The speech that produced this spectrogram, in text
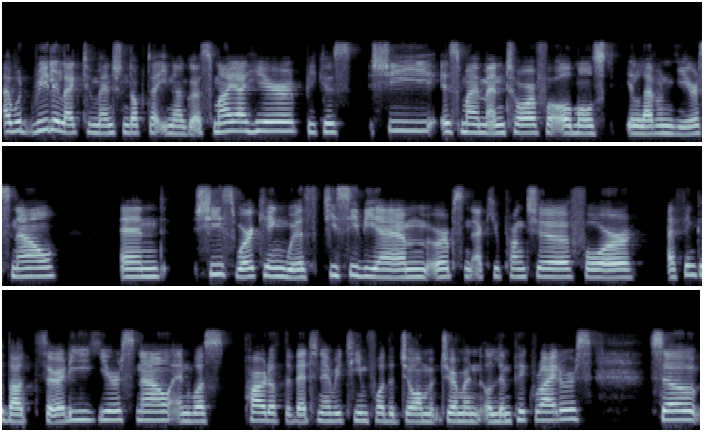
I would really like to mention Dr. Ina Gösmeier here because she is my mentor for almost 11 years now. And she's working with TCVM, herbs and acupuncture for, I think, about 30 years now and was part of the veterinary team for the German Olympic riders. So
